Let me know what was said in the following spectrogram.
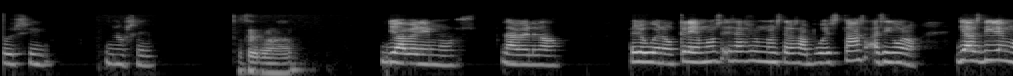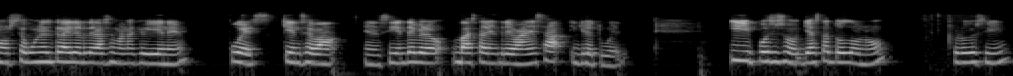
Pues sí, no sé. Entonces, bueno. Ya veremos, la verdad. Pero bueno, creemos, esas son nuestras apuestas. Así que bueno, ya os diremos, según el tráiler de la semana que viene, pues quién se va en el siguiente, pero va a estar entre Vanessa y Yotuel. Y pues eso, ya está todo, ¿no? Creo que sí.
